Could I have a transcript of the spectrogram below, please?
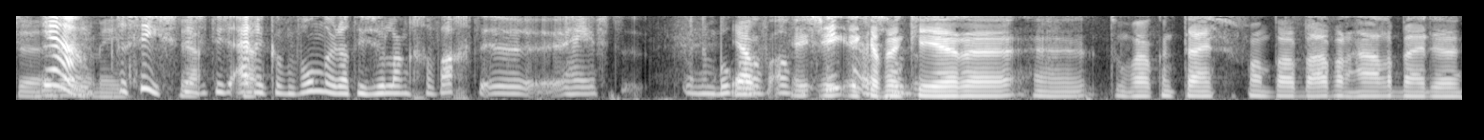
eh, Ja, ready-made. precies. Dus Ja. het is eigenlijk een wonder dat hij zo lang gewacht eh, heeft met een boek Ja, over, over Ik, ik, ik heb een keer, eh, eh, toen wou ik een tijdschrift van Bar Barber halen bij de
